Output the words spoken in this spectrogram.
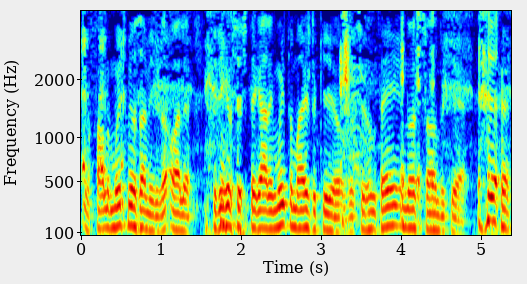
eu- falo muito meus amigos, olha, queria que vocês pegarem muito mais do que eu, vocês não têm noção do que é.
